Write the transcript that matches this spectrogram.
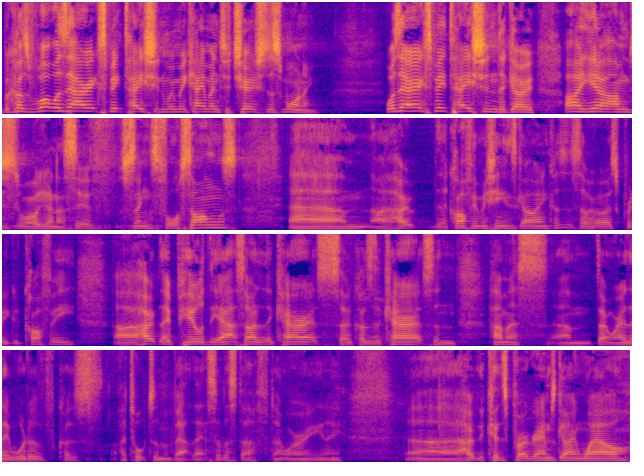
Because what was our expectation when we came into church this morning? Was our expectation to go, oh, yeah, I'm just, well, we're going to serve, sing four songs. Um, I hope the coffee machine's going because it's, it's pretty good coffee. Uh, I hope they peeled the outside of the carrots, so 'cause the carrots and hummus. Um, don't worry, they would have because I talked to them about that sort of stuff. Don't worry, you know. Uh, I hope the kids' program's going well.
